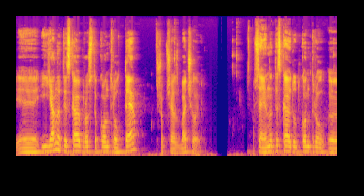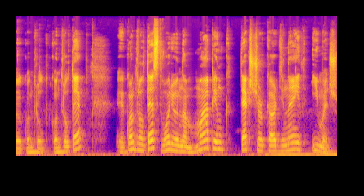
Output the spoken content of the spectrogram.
Е, і я натискаю просто Ctrl-T, щоб час бачили. Все, я натискаю тут Ctrl, е, Ctrl, Ctrl-T. Е, Ctrl-T створює нам mapping, texture coordinate, image.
